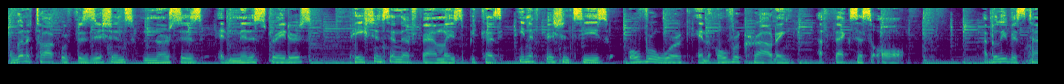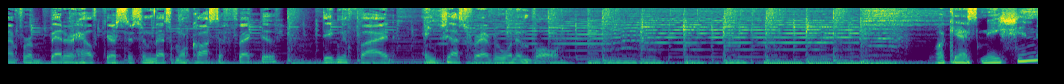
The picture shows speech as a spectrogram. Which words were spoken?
I'm going to talk with physicians, nurses, administrators, patients, and their families because inefficiencies, overwork, and overcrowding affects us all. I believe it's time for a better healthcare system that's more cost effective, dignified, and just for everyone involved. Podcast Nation,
